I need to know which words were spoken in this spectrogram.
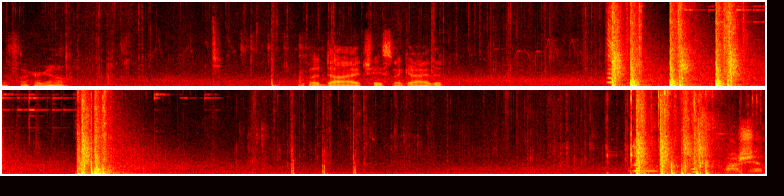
the fucker go? I'm gonna die chasing a guy that Oh shit.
